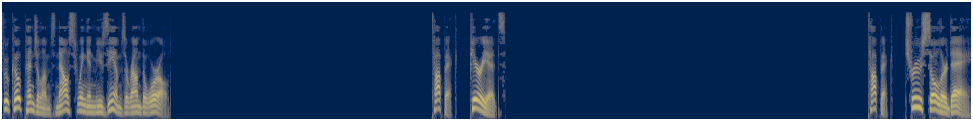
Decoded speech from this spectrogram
Foucault pendulums now swing in museums around the world. Topic. Periods Topic: True solar day.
